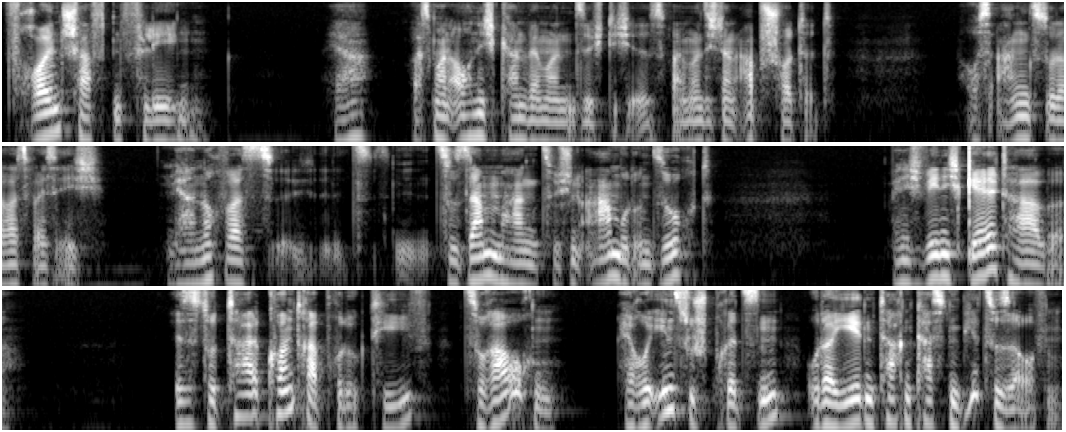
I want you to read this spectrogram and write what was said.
Freundschaften pflegen. Ja, was man auch nicht kann, wenn man süchtig ist, weil man sich dann abschottet. Aus Angst oder was weiß ich. Ja, noch was. Zusammenhang zwischen Armut und Sucht. Wenn ich wenig Geld habe, ist es total kontraproduktiv zu rauchen, Heroin zu spritzen oder jeden Tag einen Kasten Bier zu saufen.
